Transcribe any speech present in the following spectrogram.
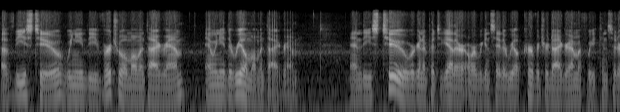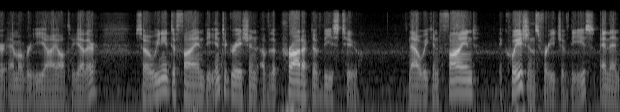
of these two, we need the virtual moment diagram and we need the real moment diagram. And these two we're going to put together, or we can say the real curvature diagram if we consider m over ei altogether. So we need to find the integration of the product of these two. Now we can find equations for each of these and then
